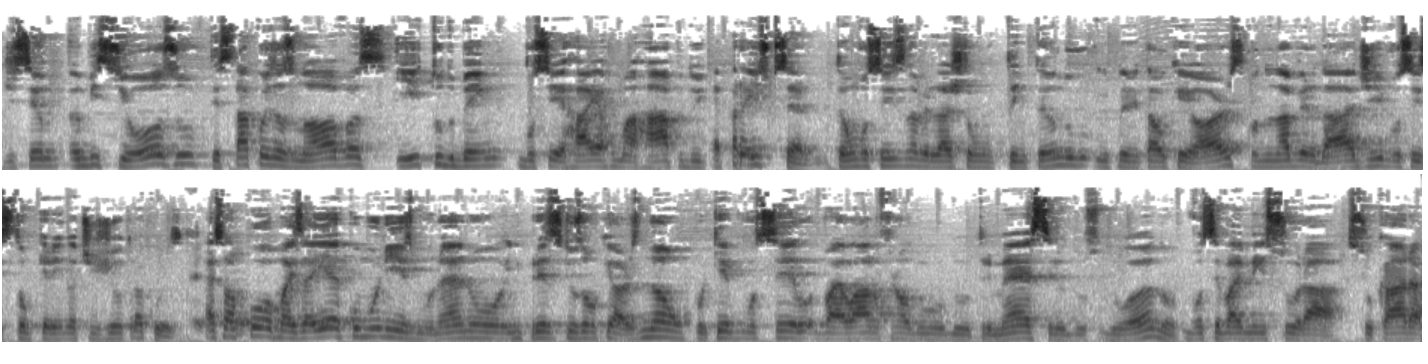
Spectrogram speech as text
de ser ambicioso, testar coisas novas e tudo bem você errar e arrumar rápido. É pra isso que serve. Então vocês, na verdade, estão tentando implementar OKRs, quando na verdade vocês estão querendo atingir outra coisa. Aí você fala, pô, mas aí é comunismo, né? No, empresas que usam OKRs. Não, porque você vai lá no final do, do trimestre, do, do ano, você vai mensurar se o cara,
